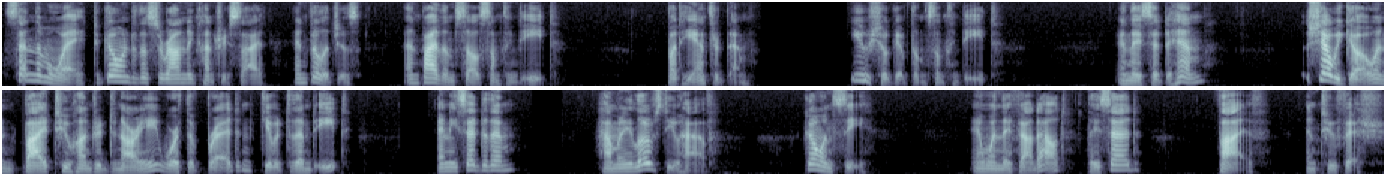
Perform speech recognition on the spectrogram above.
Send them away to go into the surrounding countryside and villages and buy themselves something to eat. But he answered them, You shall give them something to eat. And they said to him, Shall we go and buy two hundred denarii worth of bread and give it to them to eat? And he said to them, How many loaves do you have? Go and see. And when they found out, they said, Five, and two fish.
